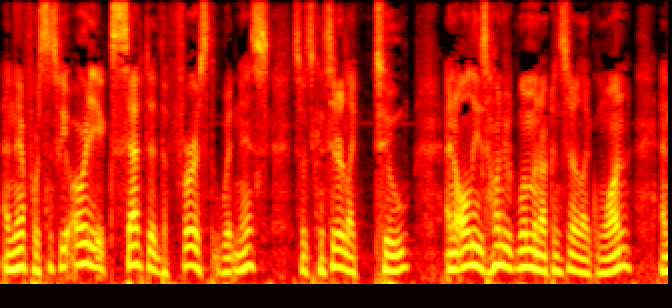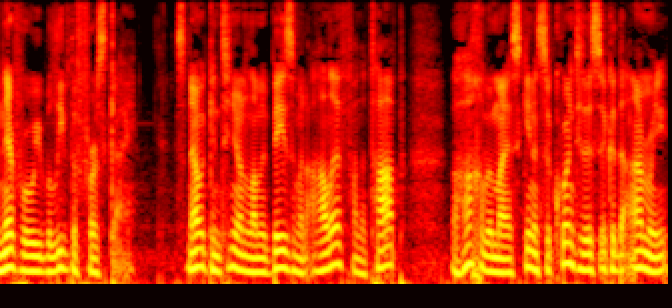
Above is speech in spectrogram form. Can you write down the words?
And therefore, since we already accepted the first witness, so it's considered like two, and all these hundred women are considered like one, and therefore we believe the first guy. So now we continue on Lamed Bezim and Aleph on the top. So according to this Ikad Amri,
